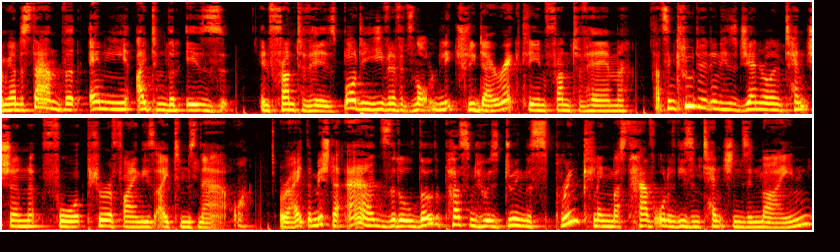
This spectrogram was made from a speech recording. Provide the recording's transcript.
we understand that any item that is in front of his body, even if it's not literally directly in front of him. That's included in his general intention for purifying these items now. Right, the Mishnah adds that although the person who is doing the sprinkling must have all of these intentions in mind,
